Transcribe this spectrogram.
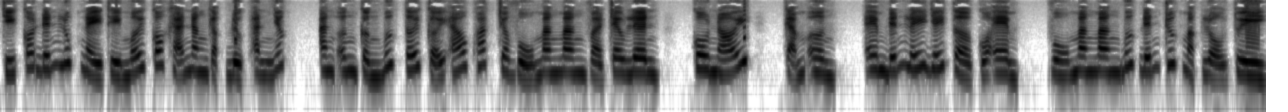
chỉ có đến lúc này thì mới có khả năng gặp được anh nhất, anh ân cần bước tới cởi áo khoác cho vụ mang mang và treo lên, cô nói, cảm ơn, em đến lấy giấy tờ của em, vụ mang mang bước đến trước mặt lộ tùy,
